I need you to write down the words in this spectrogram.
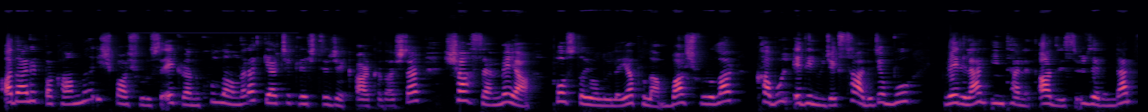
Adalet Bakanlığı iş başvurusu ekranı kullanılarak gerçekleştirecek arkadaşlar. Şahsen veya posta yoluyla yapılan başvurular kabul edilmeyecek. Sadece bu verilen internet adresi üzerinden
